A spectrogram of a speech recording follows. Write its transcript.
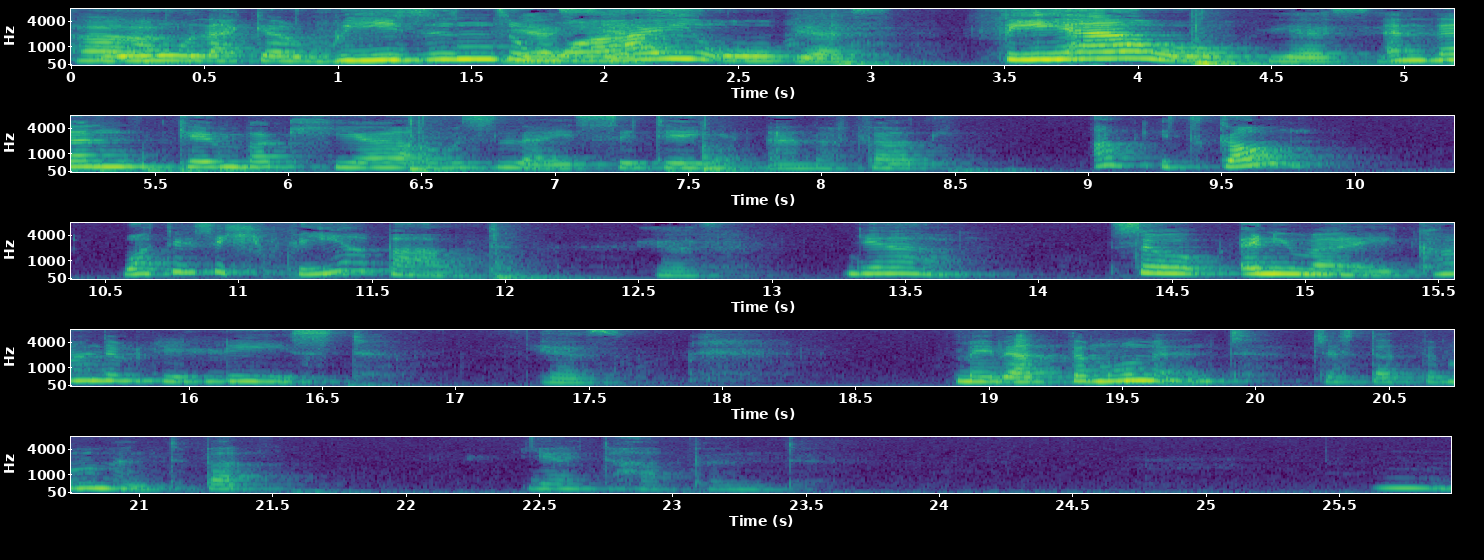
Huh. or like a reasons Yes, why yes. or Yes. fear or Yes. and then came back here. I was like sitting, and I felt, oh, it's gone. What is it fear about? Yes. Yeah. So anyway, kind of released. Yes. Maybe at the moment, just at the moment, but yeah, it happened. Hmm.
